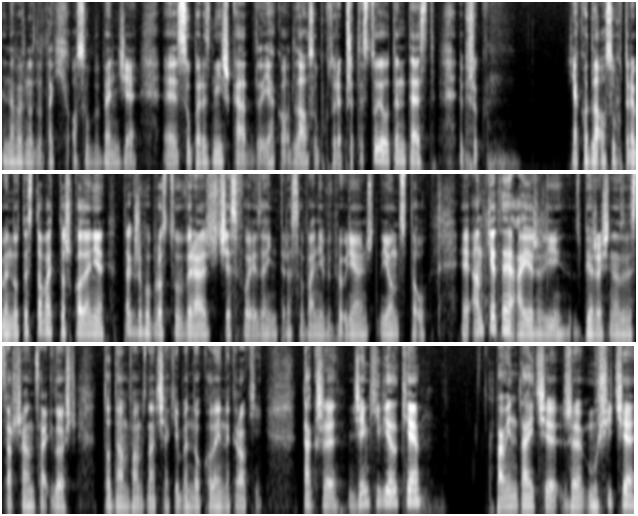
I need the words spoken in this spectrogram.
Na pewno dla takich osób będzie e, super zniżka jako dla osób, które przetestują ten test jako dla osób, które będą testować to szkolenie, także po prostu wyraźcie swoje zainteresowanie wypełniając tą e, ankietę, a jeżeli zbierze się nas wystarczająca ilość, to dam Wam znać, jakie będą kolejne kroki. Także dzięki wielkie. Pamiętajcie, że musicie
